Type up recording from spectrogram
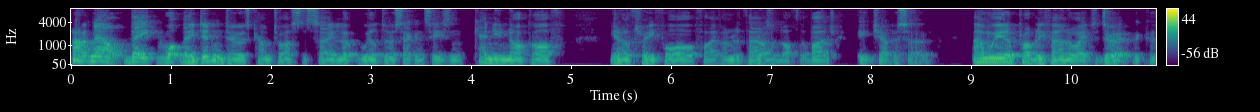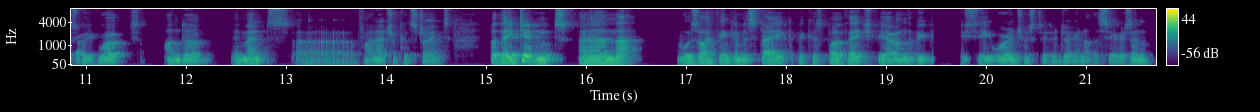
Uh, now they what they didn't do is come to us and say, look, we'll do a second season. Can you knock off, you know, three, four, five hundred thousand yeah. off the budget each episode? and we'd have probably found a way to do it because right. we've worked under immense uh, financial constraints. But they didn't, and that was, I think, a mistake because both HBO and the BBC were interested in doing another series, and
